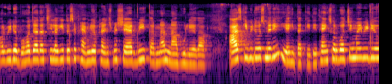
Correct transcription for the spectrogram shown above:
और वीडियो बहुत ज़्यादा अच्छी लगी तो इसे फैमिली और फ्रेंड्स में शेयर भी करना ना भूलिएगा। आज की वीडियोस मेरी यहीं तक की थी। Thanks for watching my video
